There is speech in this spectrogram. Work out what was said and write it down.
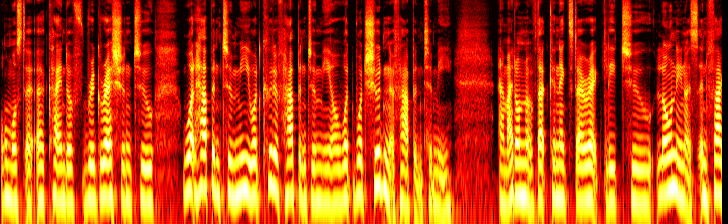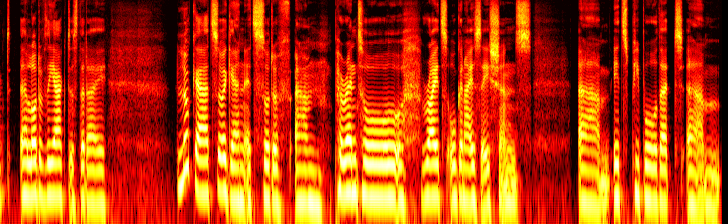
almost a, a, kind of regression to what happened to me, what could have happened to me, or what what shouldn't have happened to me. Um, I don't know if that connects directly to loneliness. In fact, a lot of the actors that I look at. So again, it's sort of um, parental rights organizations. Um, it's people that um,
